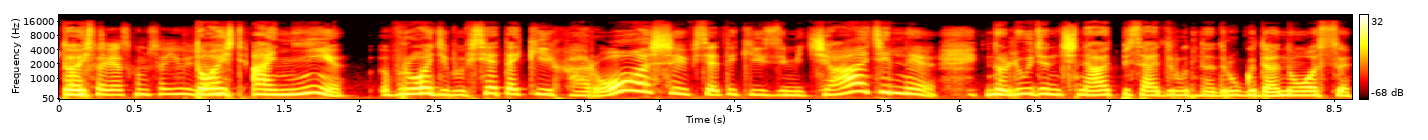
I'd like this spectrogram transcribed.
То есть, в Советском Союзе. То есть они вроде бы все такие хорошие, все такие замечательные, но люди начинают писать друг на друга доносы.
